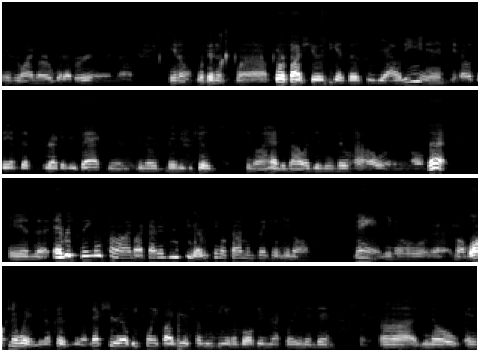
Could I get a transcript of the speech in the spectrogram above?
in Lima or whatever, and uh, you know, within a, uh, four or five shows, he got dose of reality, and you know, they ended up dragging me back, and you know, it's mainly because you know I had the knowledge and the know-how and all that. And uh, every single time, I kind of agree with you. Every single time, I'm thinking, you know, man, you know, uh, I'm walking away, you know, because you know next year it'll be 25 years for me being involved in wrestling, and then, uh, you know, in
